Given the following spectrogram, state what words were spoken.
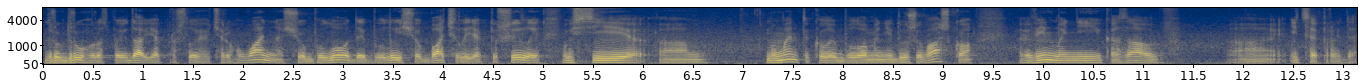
друг другу розповідав, як пройшло його чергування, що було, де були, що бачили, як тушили. Усі ем, моменти, коли було мені дуже важко, він мені казав, е, і це пройде.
